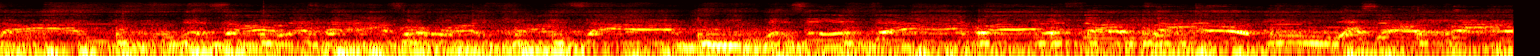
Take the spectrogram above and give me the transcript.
It's about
